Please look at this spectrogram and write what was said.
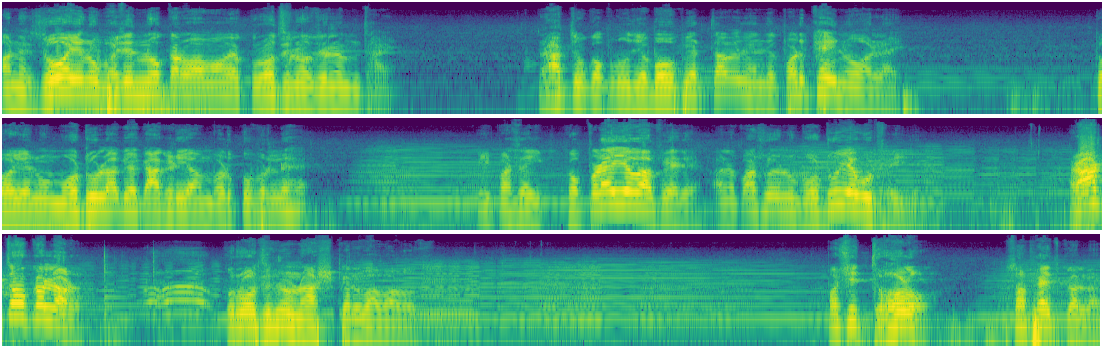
અને જો એનું ભજન ન કરવામાં આવે, ક્રોધનો જન્મ થાય. રાતું કપડું જે બહુ પહેરતા હોય ને એને પડખે ન હલાય. તો એનું મોઢું લાગે કાગડી આમ વડકું પર લે એ પાછા એ કપડાં એવા પહેરે અને પાછું એનું મોઢું એવું થઈ જાય. રાતો કલર ક્રોધનો નાશ કરવા વાળો છે. પછી ધોળો, સફેદ કલર.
